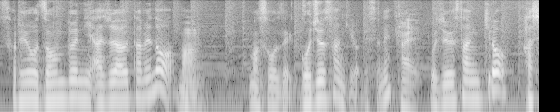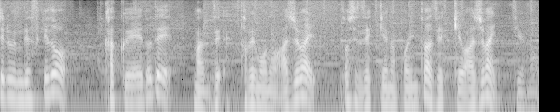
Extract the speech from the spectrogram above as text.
それを存分に味わうための、まあうん。まあ、総勢53キロですよね。はい。53キロ走るんですけど各エイドで、まあ、ぜ食べ物を味わいそして絶景のポイントは絶景を味わいっていうのを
